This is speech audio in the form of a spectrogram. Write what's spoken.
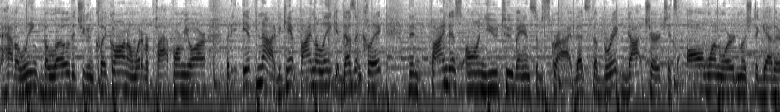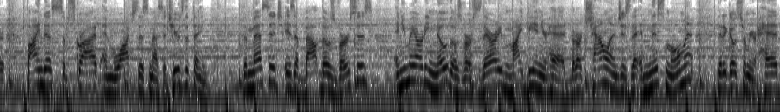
have a link below that you can click on on whatever platform you are. But if not, if you can't find the link, it doesn't click, then find us on YouTube and subscribe. That's the brick.church. It's all one word mushed together. Find us, subscribe, and watch this message. Here's the thing the message is about those verses, and you may already know those verses. They already might be in your head, but our challenge is that in this moment, that it goes from your head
